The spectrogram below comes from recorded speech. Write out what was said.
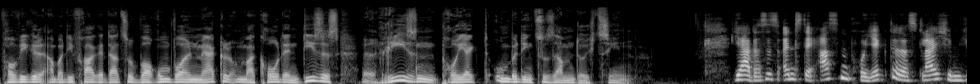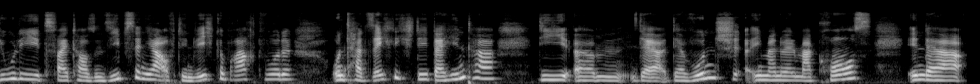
Frau Wiegel, aber die Frage dazu, warum wollen Merkel und Macron denn dieses Riesenprojekt unbedingt zusammen durchziehen? Ja, das ist eines der ersten Projekte, das gleich im Juli 2017 ja auf den Weg gebracht wurde. Und tatsächlich steht dahinter die, ähm, der, der Wunsch Emmanuel Macrons in der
